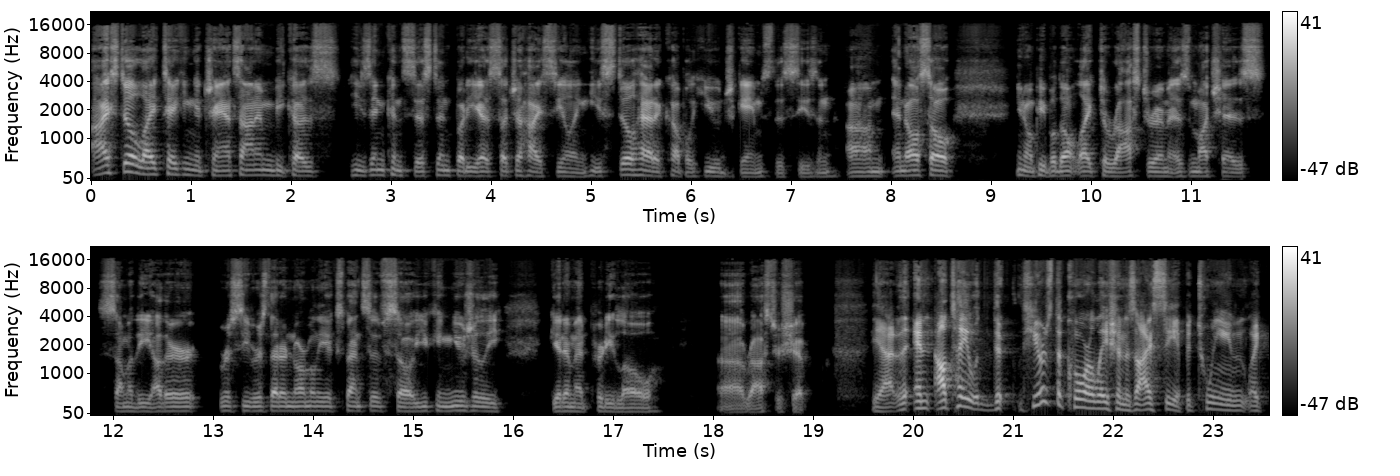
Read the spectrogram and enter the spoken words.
I still like taking a chance on him because he's inconsistent, but he has such a high ceiling. He's still had a couple huge games this season. Um, and also, you know, people don't like to roster him as much as some of the other receivers that are normally expensive. So you can usually get him at pretty low uh, rostership. Yeah, and I'll tell you. The, here's the correlation as I see it between like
